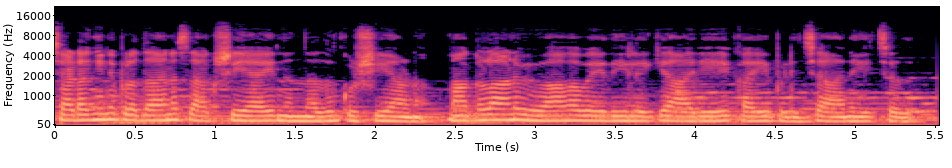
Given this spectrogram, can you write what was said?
ചടങ്ങിന് പ്രധാന സാക്ഷിയായി നിന്നതും കുഷിയാണ് മകളാണ് വിവാഹവേദിയിലേക്ക് ആര്യയെ കൈ പിടിച്ച് ആനയിച്ചത്.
